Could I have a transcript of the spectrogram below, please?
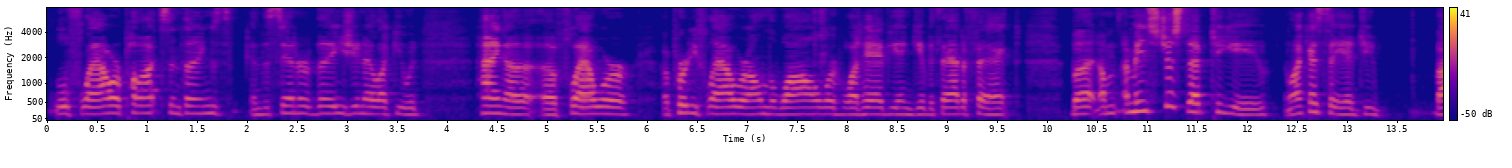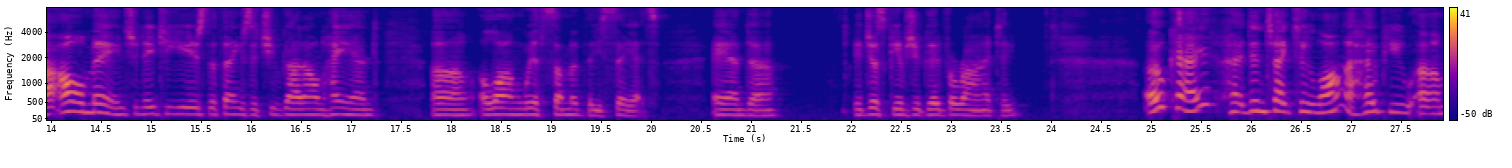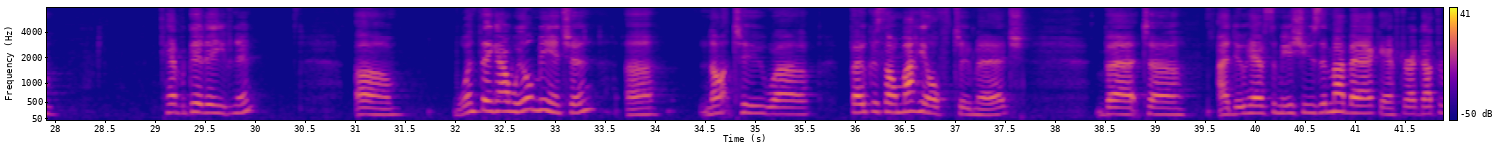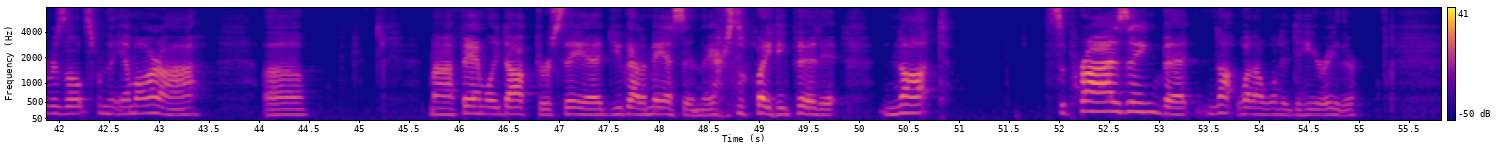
little flower pots and things in the center of these. You know, like you would hang a, a flower, a pretty flower on the wall or what have you and give it that effect. But, um, I mean, it's just up to you. Like I said, you by all means, you need to use the things that you've got on hand uh, along with some of these sets. And uh, it just gives you good variety. Okay, it didn't take too long. I hope you um, have a good evening. Um, one thing I will mention, uh, not to uh, focus on my health too much, but uh, I do have some issues in my back after I got the results from the MRI. Uh, my family doctor said, you got a mess in there, is the way he put it. Not surprising, but not what I wanted to hear either.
